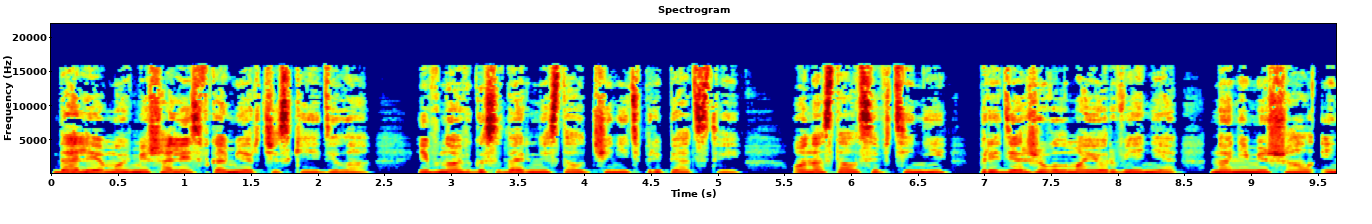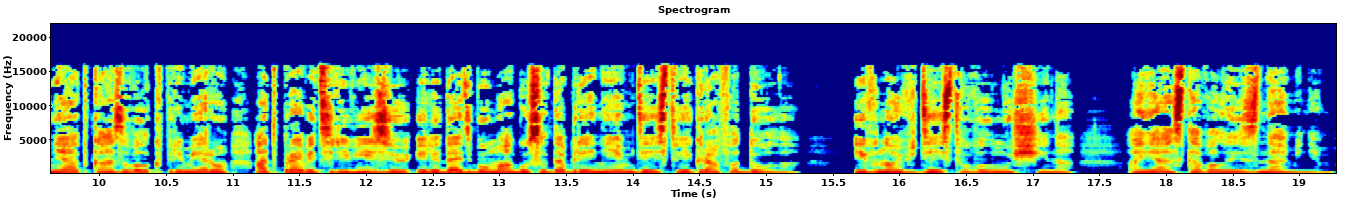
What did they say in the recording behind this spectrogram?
Далее мы вмешались в коммерческие дела, и вновь государь не стал чинить препятствий. Он остался в тени, придерживал мое рвение, но не мешал и не отказывал, к примеру, отправить ревизию или дать бумагу с одобрением действий графа Дола. И вновь действовал мужчина, а я оставалась знаменем.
